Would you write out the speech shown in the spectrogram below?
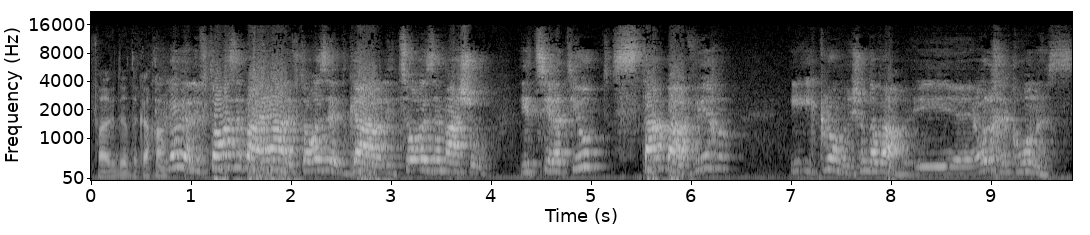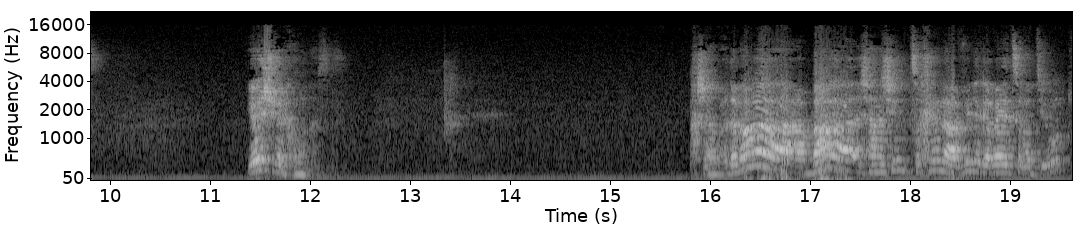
אפשר להגדיר את זה ככה? לא יודע, לפתור איזה בעיה, לפתור איזה אתגר, ליצור איזה משהו. יצירתיות סתם באוויר היא, היא כלום, היא שום דבר. היא הולך לקרונס. יש וקרונס. עכשיו, הדבר הבא שאנשים צריכים להבין לגבי יצירתיות,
